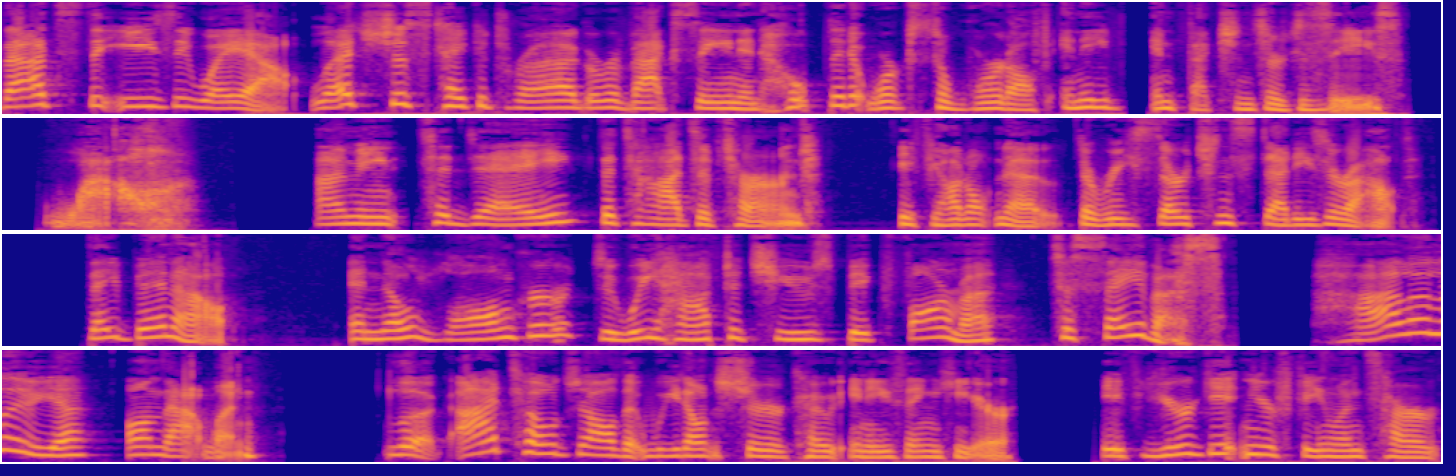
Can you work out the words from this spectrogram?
that's the easy way out. Let's just take a drug or a vaccine and hope that it works to ward off any infections or disease. Wow. I mean, today the tides have turned. If y'all don't know, the research and studies are out. They've been out. And no longer do we have to choose big pharma to save us. Hallelujah on that one. Look, I told y'all that we don't sugarcoat anything here. If you're getting your feelings hurt,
